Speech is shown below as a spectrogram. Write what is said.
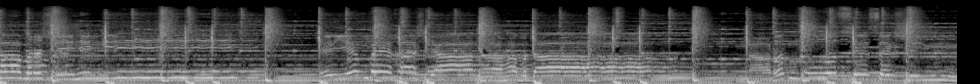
khabar singi eriyem be khashya na habda narad duwa se sekshin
